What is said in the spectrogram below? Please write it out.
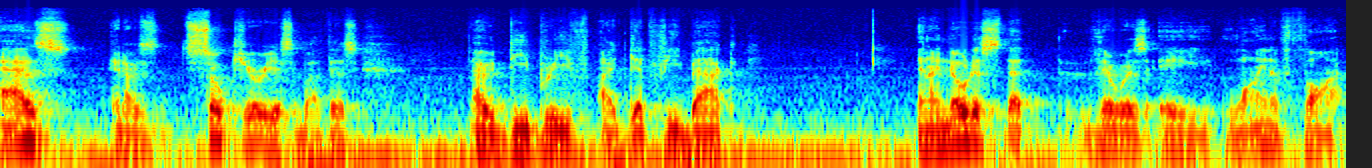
As and I was so curious about this, I would debrief, I'd get feedback, and I noticed that there was a line of thought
